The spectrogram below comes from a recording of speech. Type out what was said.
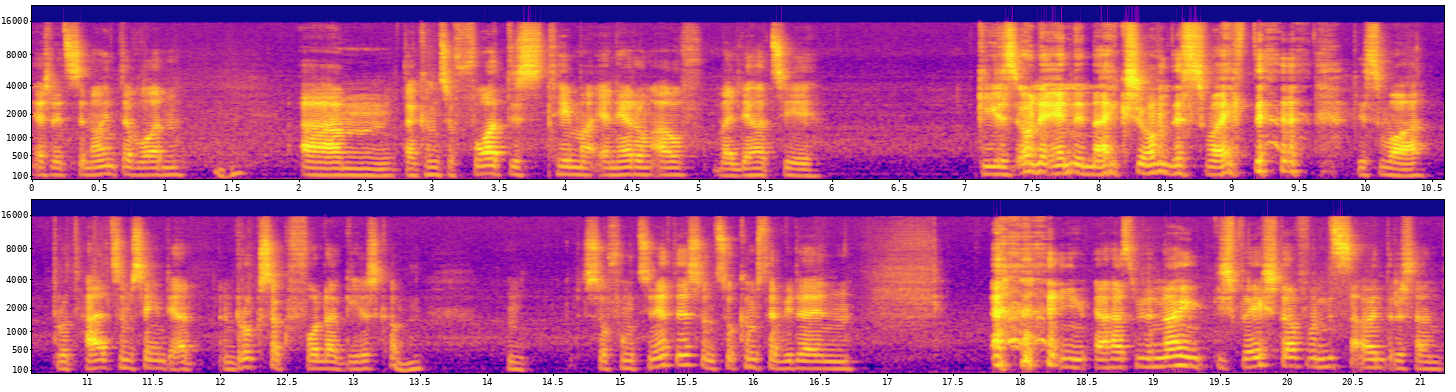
Er ist letzter Neunter geworden. Mhm. Ähm, dann kommt sofort das Thema Ernährung auf, weil der hat sie Gels ohne Ende reingeschoben, das war echt, das war brutal zum Sehen. Der hat einen Rucksack voller Gels gehabt. Mhm. Und so funktioniert das und so kommst du wieder in. er hast wieder einen neuen Gesprächsstoff und ist auch interessant.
